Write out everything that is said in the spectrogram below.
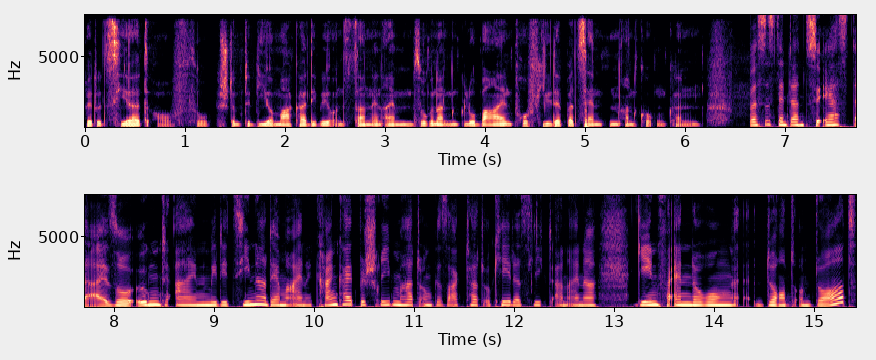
reduziert auf so bestimmte Biomarker, die wir uns dann in einem sogenannten globalen Profil der Patienten angucken können können. Was ist denn dann zuerst da? Also irgendein Mediziner, der mal eine Krankheit beschrieben hat und gesagt hat, okay, das liegt an einer Genveränderung dort und dort?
